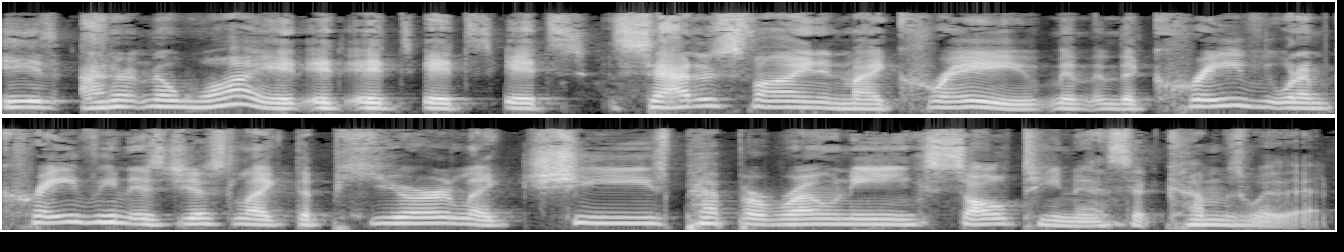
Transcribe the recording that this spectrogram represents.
is I don't know why it it, it it's it's satisfying in my crave. And the crave what I'm craving is just like the pure like cheese pepperoni saltiness that comes with it.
